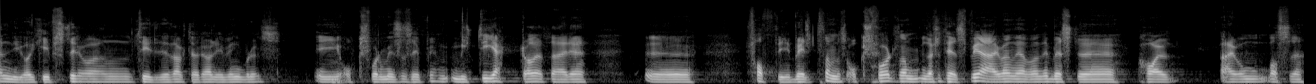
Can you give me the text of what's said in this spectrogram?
En New York-hipster og en tidligere redaktør av Living Blues i Oxford, Mississippi. Midt i hjertet av dette her, uh, fattigbeltet. da, Mens Oxford som universitetsby er jo en, av de beste har, er jo masse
